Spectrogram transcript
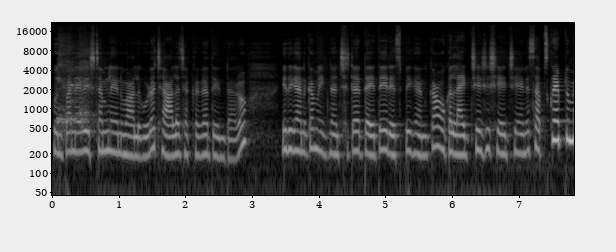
పులుపు అనేది ఇష్టం లేని వాళ్ళు కూడా చాలా చక్కగా తింటారు. ఇది కనుక మీకు నచ్చినట్టయితే ఈ రెసిపీ కనుక ఒక లైక్ చేసి షేర్ చేయండి. సబ్స్క్రైబ్ టు మై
